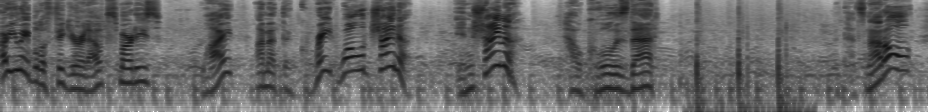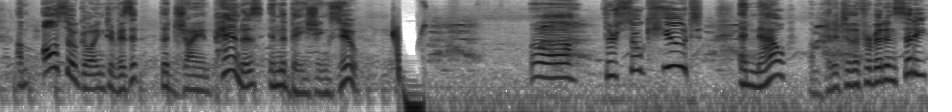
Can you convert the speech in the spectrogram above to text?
Are you able to figure it out, Smarties? Why? I'm at the Great Wall of China, in China. How cool is that? But that's not all. I'm also going to visit the giant pandas in the Beijing Zoo. Uh, they're so cute! And now I'm headed to the Forbidden City,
